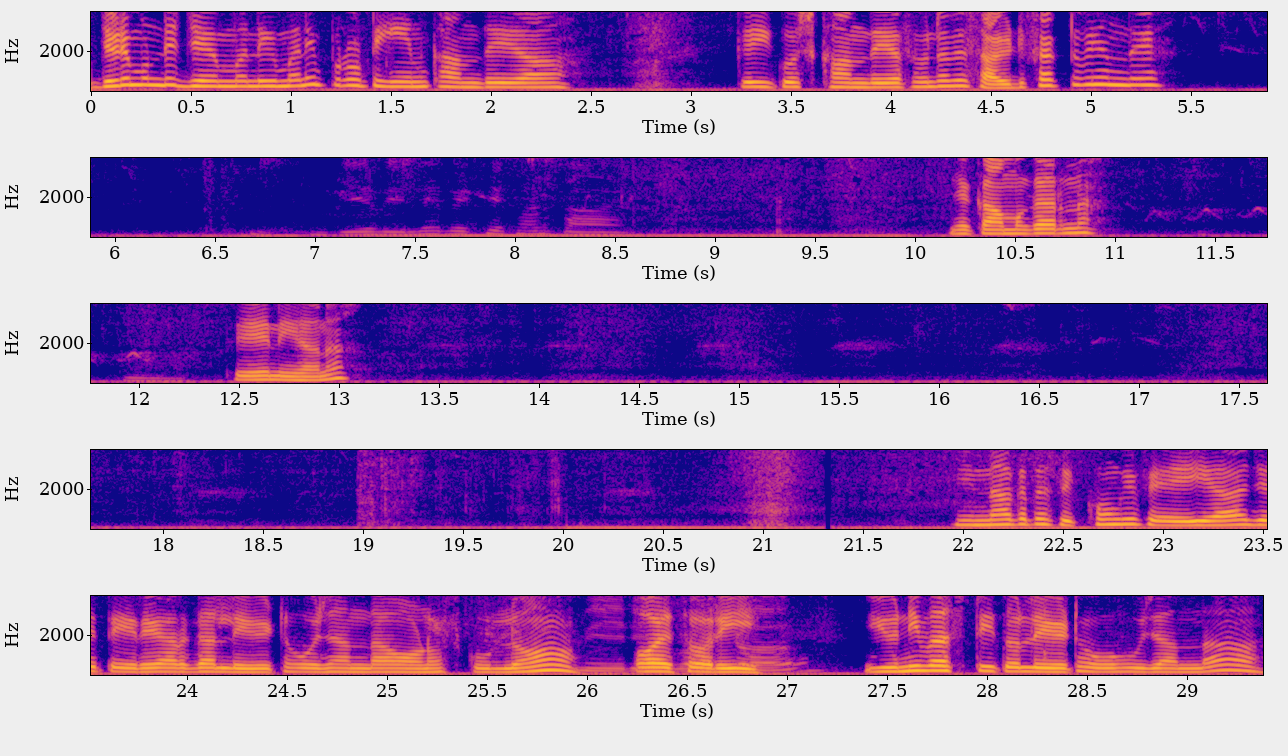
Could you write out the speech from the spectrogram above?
ਜਿਹੜੇ ਮੁੰਡੇ ਜਿਮ ਨਹੀਂ ਮਨੀ ਪ੍ਰੋਟੀਨ ਖਾਂਦੇ ਆ, ਕਈ ਕੁਝ ਖਾਂਦੇ ਆ, ਫਿਰ ਉਹਨਾਂ ਦੇ ਸਾਈਡ ਇਫੈਕਟ ਵੀ ਹੁੰਦੇ ਆ। ਜੇ ਵਿਹਲੇ ਬੈਠੇ ਖਾਣ ਤਾਂ ਜੇ ਕੰਮ ਕਰਨ ਫੇ ਨਹੀਂ ਹਨਾ? ਇੰਨਾ ਕਿਤੇ ਸਿੱਖੋਗੇ ਫੇ ਹੀ ਆ ਜੇ ਤੇਰੇ ਵਰਗਾ ਲੇਟ ਹੋ ਜਾਂਦਾ ਆਉਣ ਸਕੂਲੋਂ। ਓਏ ਸੌਰੀ ਯੂਨੀਵਰਸਿਟੀ ਤੋਂ ਲੇਟ ਹੋ ਹੋ ਜਾਂਦਾ।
